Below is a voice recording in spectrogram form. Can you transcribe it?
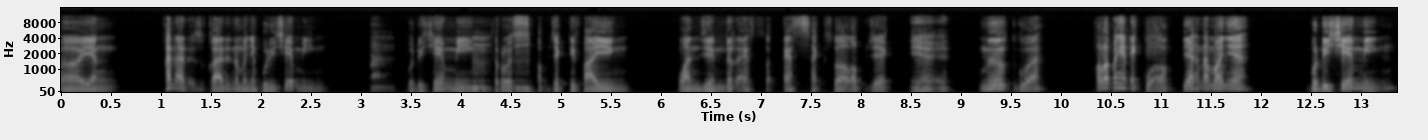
eh, yang kan ada suka ada namanya body shaming, body shaming, Hmm, terus hmm. objectifying one gender as as sexual object. iya iya Menurut gua, kalau pengen equal, yang namanya body shaming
